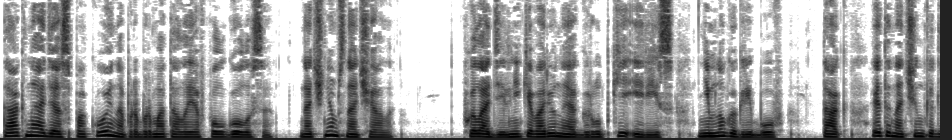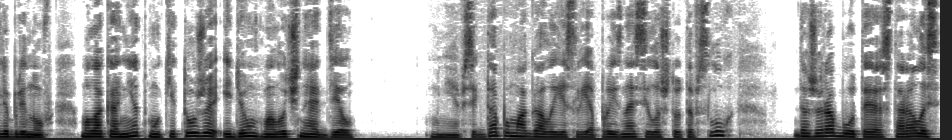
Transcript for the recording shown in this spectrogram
«Так, Надя, спокойно», — пробормотала я в полголоса. «Начнем сначала». В холодильнике вареные грудки и рис, немного грибов. Так, это начинка для блинов. Молока нет, муки тоже, идем в молочный отдел. Мне всегда помогало, если я произносила что-то вслух. Даже работая, старалась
